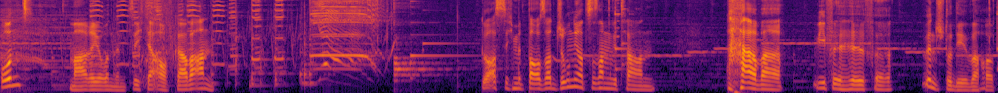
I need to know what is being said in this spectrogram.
Und Mario nimmt sich der Aufgabe an. Du hast dich mit Bowser Jr. zusammengetan. Aber wie viel Hilfe wünschst du dir überhaupt?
